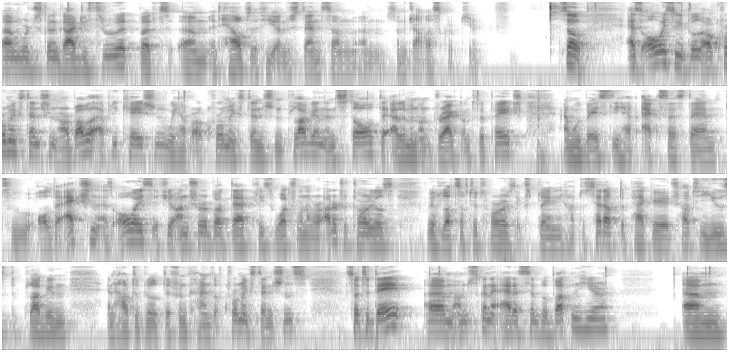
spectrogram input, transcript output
Um, we're just going to guide you through it, but um, it helps if you understand some, um, some JavaScript here. So as always, we build our Chrome extension, our Bubble application. We have our Chrome extension plugin installed, the element on, dragged onto the page, and we basically have access then to all the action. As always, if you're unsure about that, please watch one of our other tutorials. We have lots of tutorials explaining how to set up the package, how to use the plugin, and how to build different kinds of Chrome extensions. So today, um, I'm just going to add a simple button here. Um,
